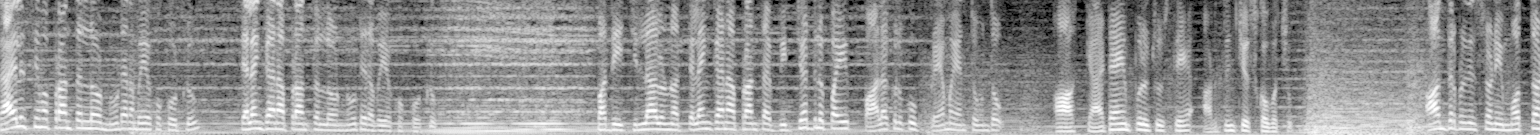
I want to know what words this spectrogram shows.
రాయలసీమ ప్రాంతంలో నూట ఎనభై ఒక కోట్లు తెలంగాణ ప్రాంతంలో నూట ఇరవై ఒక కోట్లు. పది జిల్లాలున్న తెలంగాణ ప్రాంత విద్యార్థులపై పాలకులకు ప్రేమ ఎంత ఉందో ఆ కేటాయింపులు చూస్తే అర్థం చేసుకోవచ్చు. ఆంధ్రప్రదేశ్లోని మొత్తం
